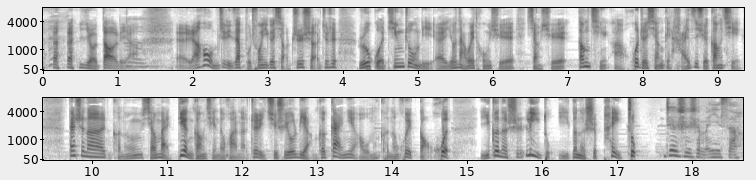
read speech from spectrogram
有道理啊。呃，然后我们这里再补充一个小知识啊，就是如果听众里呃有哪位同学想学钢琴啊，或者想给孩子学钢琴，但是呢可能想买电钢琴的话呢，这里其实有两个概念啊，我们可能会搞混，一个呢是力度，一个呢是配重。这是什么意思啊？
